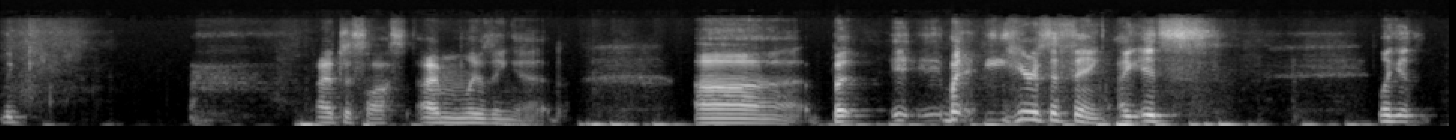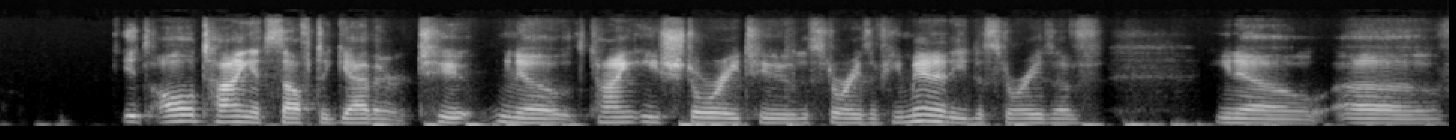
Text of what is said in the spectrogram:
like I just lost. I'm losing it. Uh, but it, but here's the thing. Like it's like it. It's all tying itself together to you know tying each story to the stories of humanity, the stories of you know of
